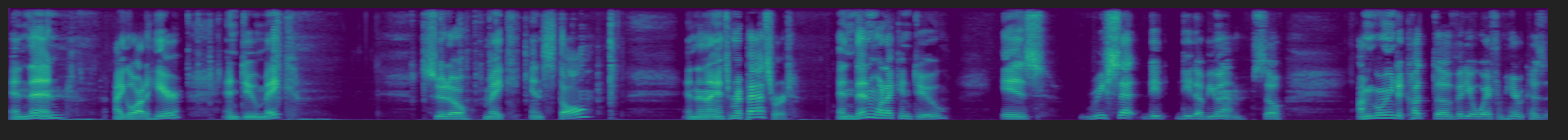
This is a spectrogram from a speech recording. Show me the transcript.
And then I go out of here and do make sudo make install and then I enter my password. And then what I can do is reset D- DWM. So I'm going to cut the video away from here because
